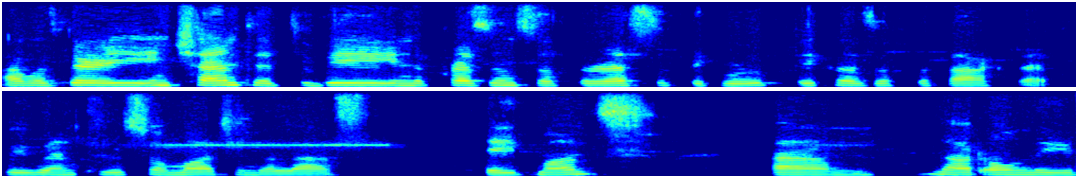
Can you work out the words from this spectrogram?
I was very enchanted to be in the presence of the rest of the group because of the fact that we went through so much in the last eight months. Um, not only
